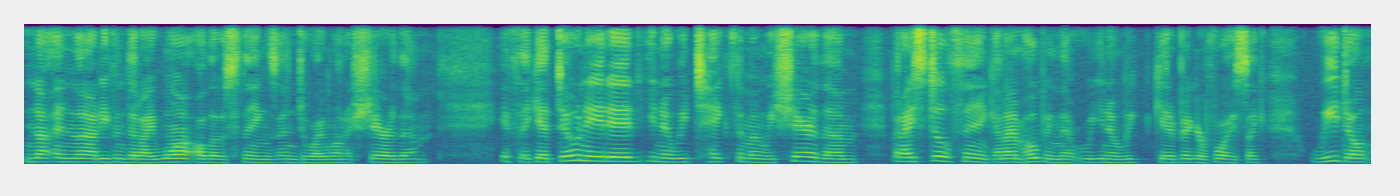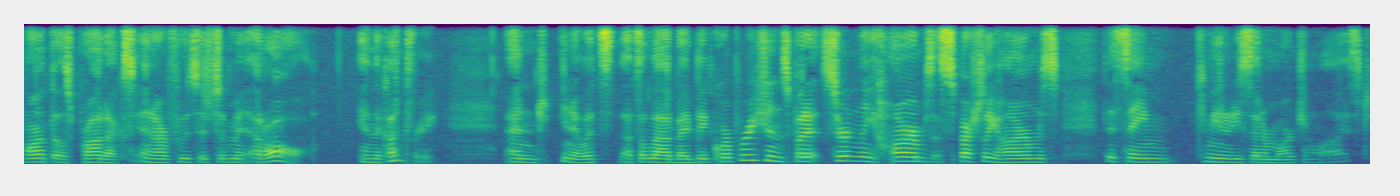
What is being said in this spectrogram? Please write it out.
not and not even that I want all those things and do I want to share them if they get donated, you know, we take them and we share them. But I still think, and I'm hoping that we, you know, we get a bigger voice. Like we don't want those products in our food system at all in the country. And you know, it's that's allowed by big corporations, but it certainly harms, especially harms the same communities that are marginalized.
